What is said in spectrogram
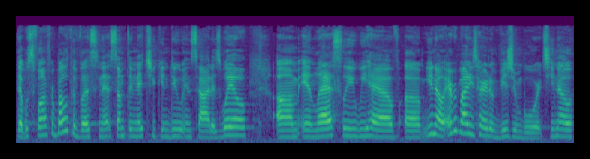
that was fun for both of us, and that's something that you can do inside as well. Um, and lastly, we have, um, you know, everybody's heard of vision boards. You know,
